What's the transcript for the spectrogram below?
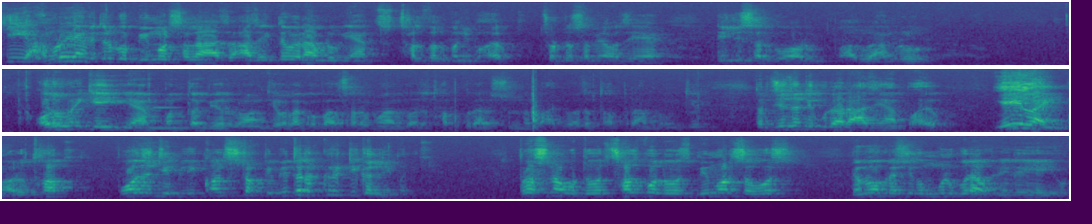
कि हाम्रो यहाँभित्रको विमर्शलाई आज आज एकदमै राम्रो यहाँ छलफल पनि भयो। छोटो समय अझै यहाँ दिल्ली सरको अरू अरू हाम्रो अरू पनि केही यहाँ मन्तव्यहरू रहन्थ्यो होला गोपाल सर उहाँहरूको अझ थप कुराहरू सुन्न पाएको अझ थप राम्रो हुन्थ्यो। तर जे जति कुराहरू आज यहाँ भयो यही लाइनमा अरू थप पोजिटिभली कन्स्ट्रक्टिभली तर क्रिटिकल्ली पनि। प्रश्न उठोस् छलफल होस् विमर्श होस् डेमोक्रेसीको मूल कुरा भनेको यही हो।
